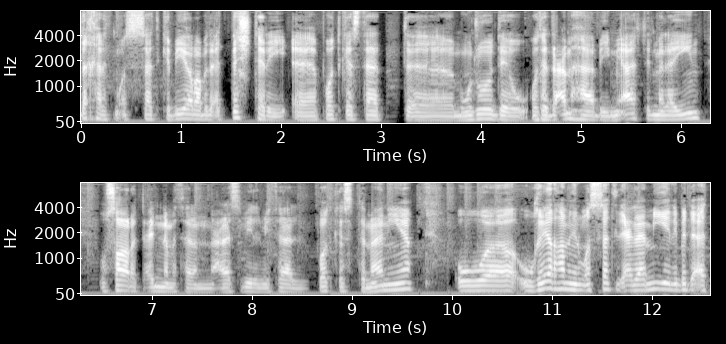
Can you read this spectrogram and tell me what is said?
دخلت مؤسسات كبيرة بدأت تشتري بودكاستات موجودة وتدعمها بمئات الملايين. وصارت عندنا مثلا على سبيل المثال بودكاست ثمانية. وغيرها من المؤسسات الإعلامية اللي بدأت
